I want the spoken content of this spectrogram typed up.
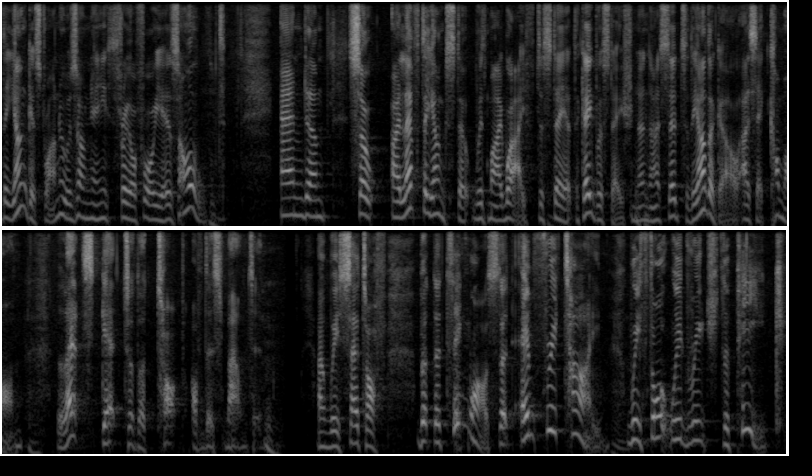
the youngest one, who was only three or four years old. And um, so I left the youngster with my wife to stay at the cable station, and I said to the other girl, I said, Come on, let's get to the top of this mountain. Hmm. And we set off. But the thing was that every time hmm. we thought we'd reached the peak,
